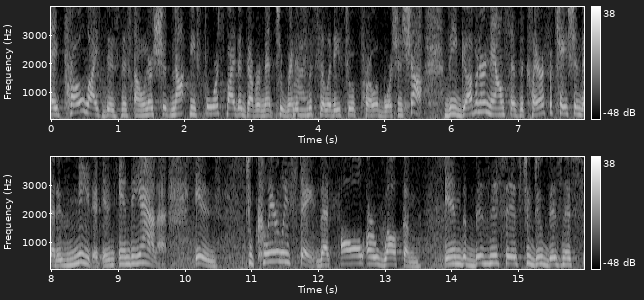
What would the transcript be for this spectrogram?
A pro-life business owner should not be forced by the government to rent its facilities to a pro-abortion shop. The governor now says the clarification that is needed in Indiana is to clearly state that all are welcome in the businesses to do business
